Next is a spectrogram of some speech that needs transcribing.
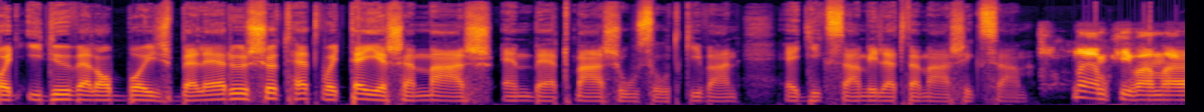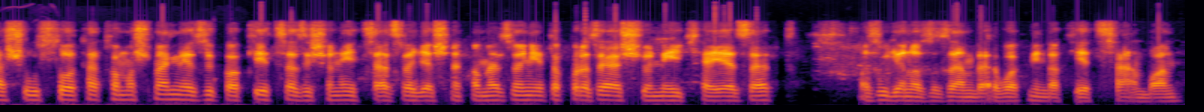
vagy idővel abba is beleerősödhet, vagy teljesen más embert, más úszót kíván egyik szám, illetve másik szám? Nem kíván más úszót, hát ha most megnézzük a 200 és a 400 vegyesnek a mezőnyét, akkor az első négy helyezett az ugyanaz az ember volt mind a két számban.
